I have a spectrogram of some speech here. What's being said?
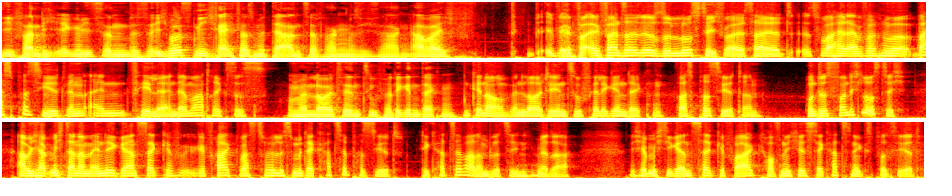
die fand ich irgendwie so ein bisschen. Ich wusste nicht recht, was mit der anzufangen, muss ich sagen. Aber ich. Ich, ich fand es halt so lustig, weil es halt, es war halt einfach nur, was passiert, wenn ein Fehler in der Matrix ist? Und wenn Leute ihn zufällig entdecken. Genau, wenn Leute ihn zufällig entdecken. Was passiert dann? Und das fand ich lustig. Aber ich habe mich dann am Ende die ganze Zeit gef gefragt, was zur Hölle ist mit der Katze passiert? Die Katze war dann plötzlich nicht mehr da. Ich habe mich die ganze Zeit gefragt, hoffentlich ist der Katze nichts passiert.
